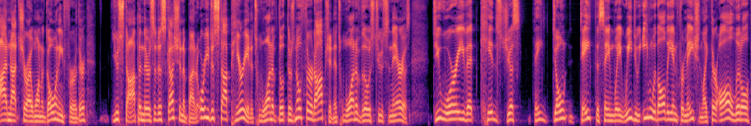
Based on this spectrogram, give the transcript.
"I'm not sure I want to go any further," you stop and there's a discussion about it, or you just stop. Period. It's one of the, there's no third option. It's one of those two scenarios. Do you worry that kids just they don't date the same way we do, even with all the information? Like they're all a little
